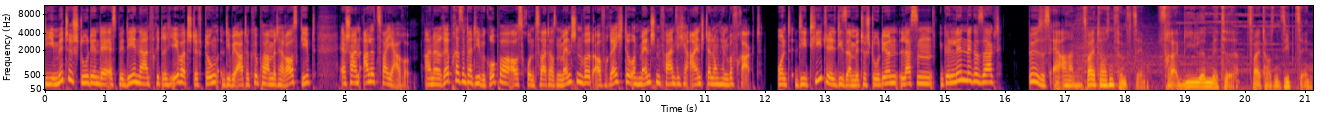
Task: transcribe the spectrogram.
Die Mitte-Studien der SPD-nahen Friedrich-Ebert-Stiftung, die Beate Küpper mit herausgibt, erscheinen alle zwei Jahre. Eine repräsentative Gruppe aus rund 2000 Menschen wird auf rechte und menschenfeindliche Einstellungen hin befragt. Und die Titel dieser Mitte-Studien lassen, gelinde gesagt, Böses erahnen. 2015 Fragile Mitte. 2017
